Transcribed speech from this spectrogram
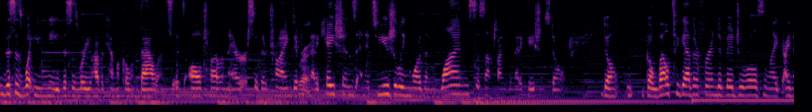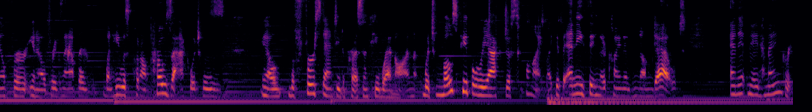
this is what you need. This is where you have a chemical imbalance. It's all trial and error. So they're trying different right. medications, and it's usually more than one. So sometimes the medications don't don't go well together for individuals. And like I know for you know, for example, when he was put on Prozac, which was you know the first antidepressant he went on, which most people react just fine. Like if anything, they're kind of numbed out, and it made him angry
